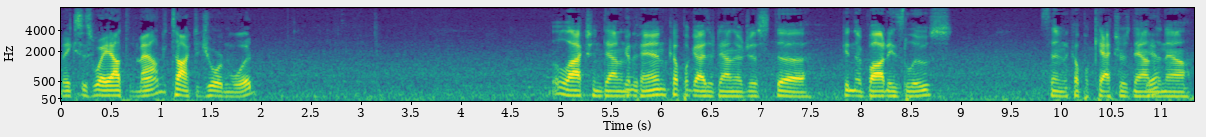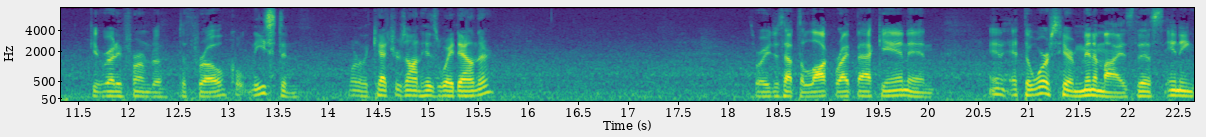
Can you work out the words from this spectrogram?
makes his way out to the mound to talk to Jordan Wood. A little action down in the pen. A couple guys are down there just uh, getting their bodies loose. Sending a couple catchers down Yeah. to now get ready for him to, to throw. Colton Easton, one of the catchers on his way down there. So where you just have to lock right back in and, and at the worst here, minimize this inning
